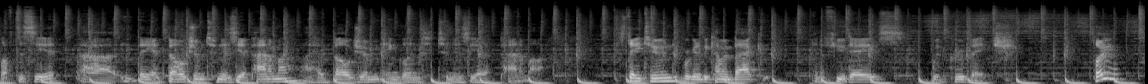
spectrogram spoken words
Love to see it. Uh, they had Belgium, Tunisia, Panama. I had Belgium, England, Tunisia, Panama. Stay tuned. We're going to be coming back in a few days with Group H. Play.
